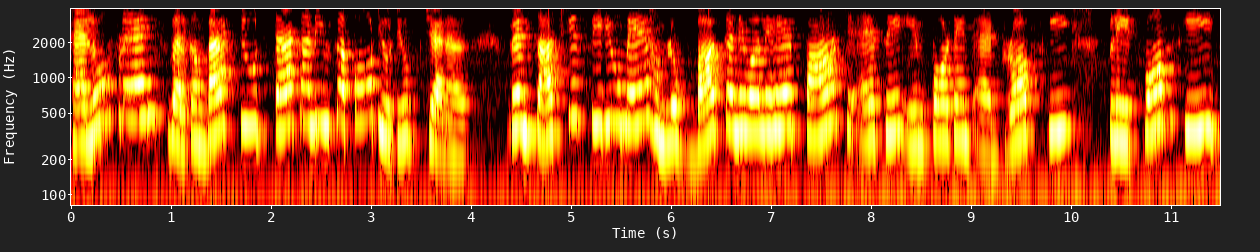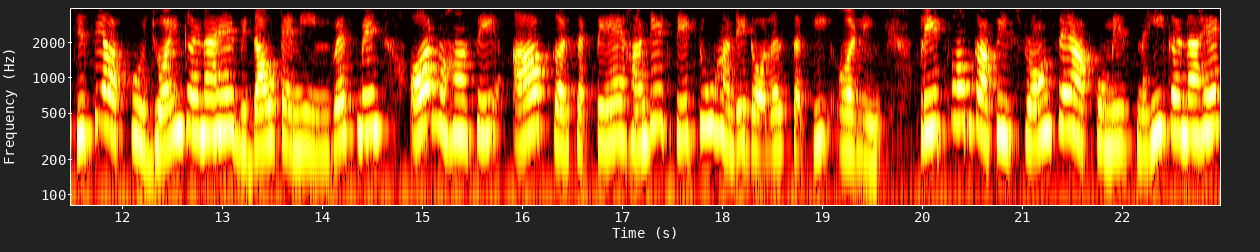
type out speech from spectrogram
Hello friends welcome back to tech earning support YouTube channel friends आज के इस वीडियो में हम लोग बात करने वाले हैं पाँच ऐसे इंपॉर्टेंट एड्रॉप्स की प्लेटफॉर्म्स की, जिसे आपको ज्वाइन करना है विदाउट एनी इन्वेस्टमेंट और वहाँ से आप कर सकते हैं 100 से 200 डॉलर्स तक की अर्निंग प्लेटफॉर्म काफ़ी स्ट्रॉन्ग है आपको मिस नहीं करना है।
